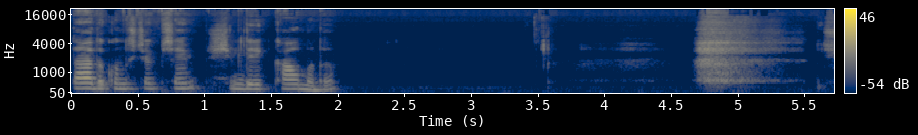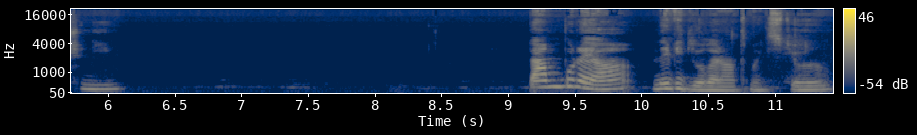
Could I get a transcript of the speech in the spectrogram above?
daha da konuşacak bir şeyim şimdilik kalmadı. Düşüneyim. Ben buraya ne videolar atmak istiyorum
